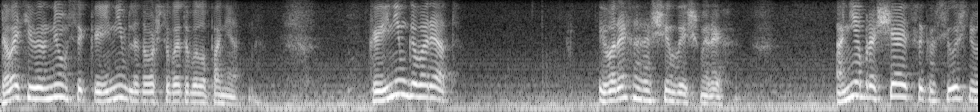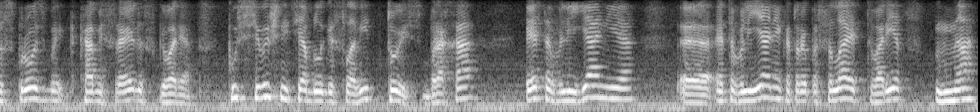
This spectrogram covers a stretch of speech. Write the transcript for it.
Давайте вернемся к Кагиним для того, чтобы это было понятно. Кагиним говорят, Ивареха Хашим Вейшмиреха. Они обращаются ко Всевышнему с просьбой, к Кам Исраэлю, говорят, пусть Всевышний тебя благословит, то есть браха – это влияние, это влияние, которое посылает Творец на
